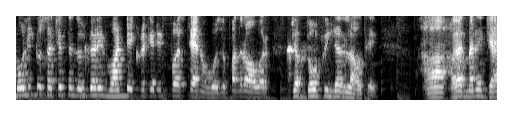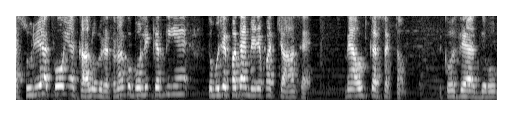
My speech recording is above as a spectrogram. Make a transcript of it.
bowling to Sachin Tendulkar in one day cricket in first ten overs पंद्रह ओवर जब दो फील्डर अलाउ थे। हाँ अगर मैंने जयसूर्या को या कालू विरतना को बॉलिंग करनी है तो मुझे पता है मेरे पास चांस है। मैं आउट कर सकता हूँ। बिकॉज़ दे आर वो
